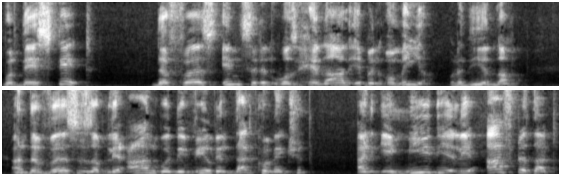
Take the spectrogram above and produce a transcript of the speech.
but they state the first incident was Hilal ibn Umayyah, and the verses of Li'an were revealed in that connection, and immediately after that,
